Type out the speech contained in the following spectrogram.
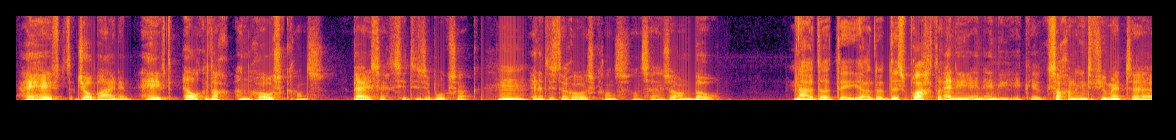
Hij heeft, Joe Biden, heeft elke dag een rozenkrans bij zich, zit in zijn broekzak. Hmm. En het is de rozenkrans van zijn zoon Bo. Nou, dat, eh, ja, dat is prachtig. En, die, en, en die, ik, ik zag een interview met eh,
